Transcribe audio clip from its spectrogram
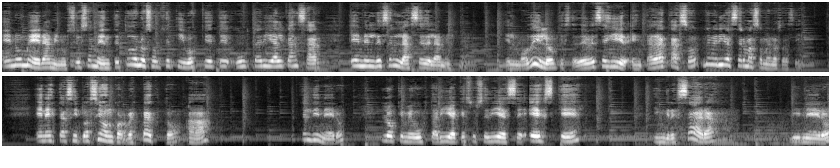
enumera minuciosamente todos los objetivos que te gustaría alcanzar en el desenlace de la misma. El modelo que se debe seguir en cada caso debería ser más o menos así. En esta situación con respecto a el dinero, lo que me gustaría que sucediese es que ingresara dinero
